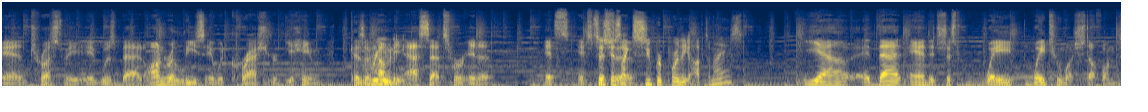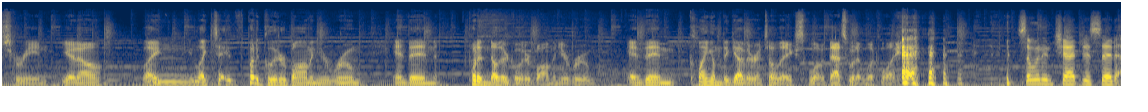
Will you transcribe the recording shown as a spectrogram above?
and trust me, it was bad. On release, it would crash your game because of how many assets were in it. It's it's So it's just, just a- like super poorly optimized. Yeah, that and it's just way way too much stuff on the screen. You know, like Mm. like t- put a glitter bomb in your room, and then put another glitter bomb in your room, and then clang them together until they explode. That's what it looked like. Someone in chat just said,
